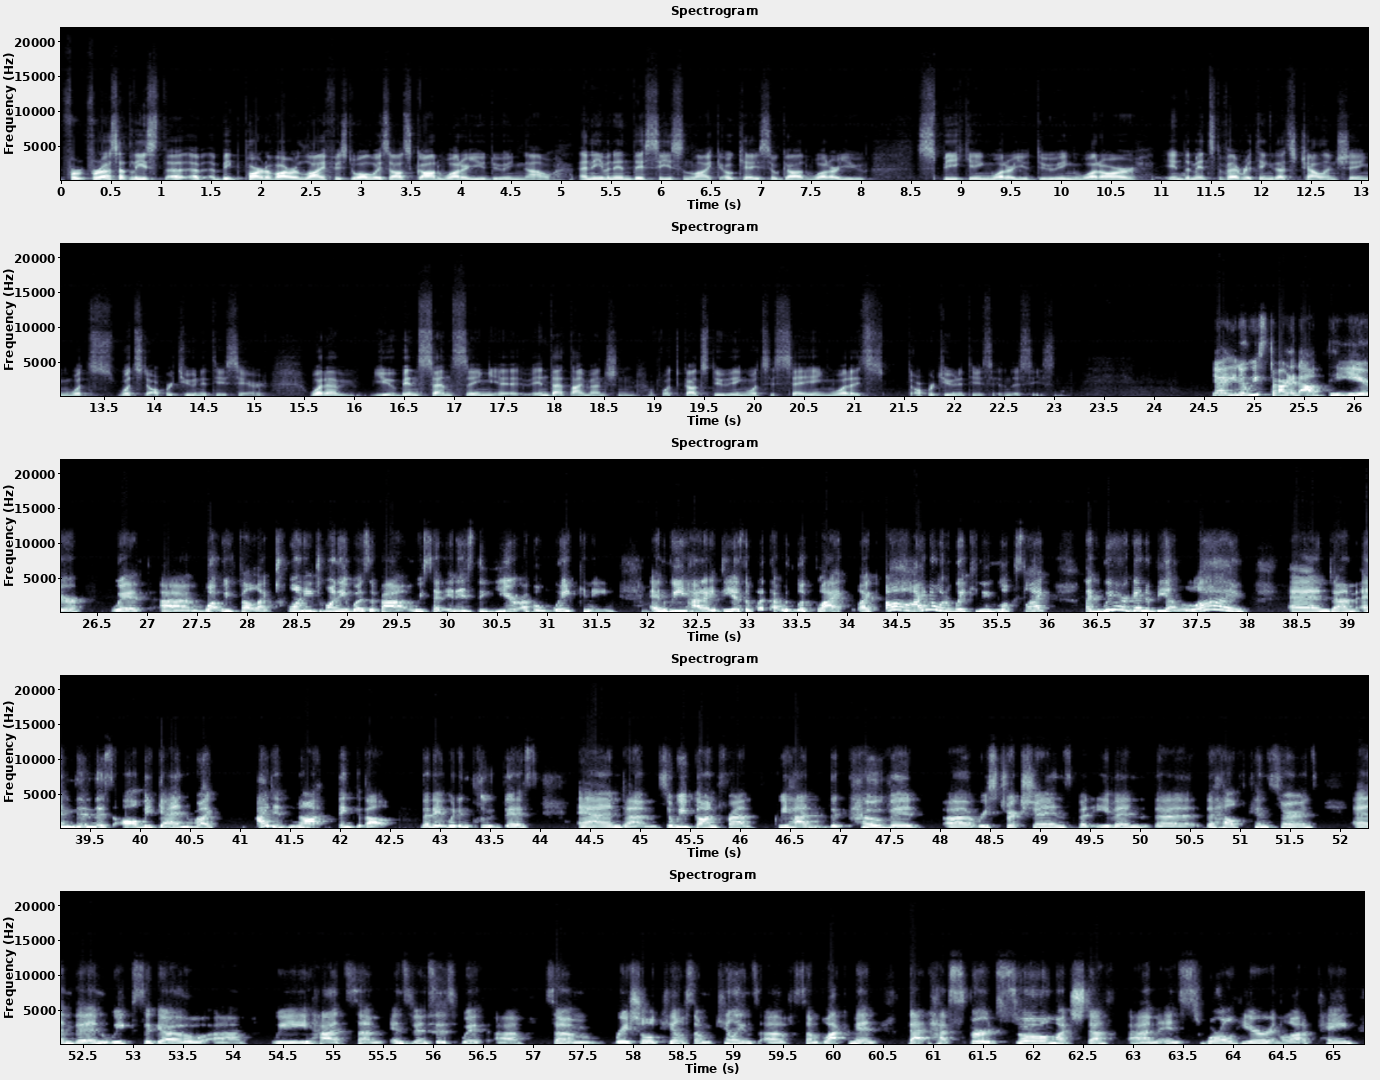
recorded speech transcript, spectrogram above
for, for us at least, a, a, big part of our life is to always ask God, what are you doing now? And even in this season, like, okay, so God, what are you speaking? What are you doing? What are in the midst of everything that's challenging? What's what's the opportunities here? What have you been sensing eh, in that dimension of what God's doing? What's He saying? What is the opportunities in this season? Yeah, you know, we started out the year with um, what we felt like 2020 was about. And we said it is the year of awakening. Mm-hmm. And we had ideas of what that would look like. Like, oh, I know what awakening looks like. Like we are going to be alive. And um, and then this all began. We're like, I did not think about that it would include this. And um, so we've gone from we had the COVID uh, restrictions, but even the the health concerns. And then weeks ago, um, we had some incidences with um, some racial kill, some killings of some black men that have spurred so much stuff um, and swirl here and a lot of pain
